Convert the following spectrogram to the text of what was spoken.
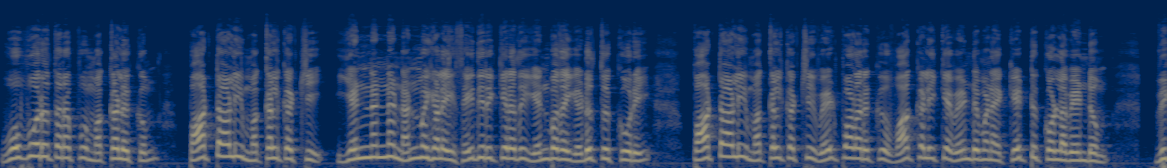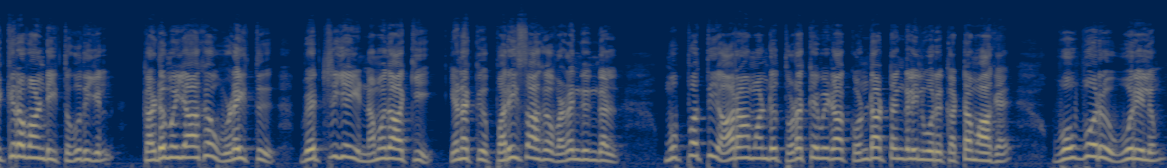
ஒவ்வொரு தரப்பு மக்களுக்கும் பாட்டாளி மக்கள் கட்சி என்னென்ன நன்மைகளை செய்திருக்கிறது என்பதை எடுத்துக் கூறி பாட்டாளி மக்கள் கட்சி வேட்பாளருக்கு வாக்களிக்க வேண்டுமென கேட்டுக்கொள்ள வேண்டும். விக்கிரவாண்டி தொகுதியில் கடுமையாக உழைத்து வெற்றியை நமதாக்கி எனக்கு பரிசாக வழங்குங்கள். முப்பத்தி ஆறாம் ஆண்டு தொடக்க விழா கொண்டாட்டங்களின் ஒரு கட்டமாக ஒவ்வொரு ஊரிலும்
